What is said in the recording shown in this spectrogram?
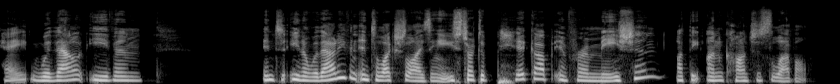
Okay. Without even, into, you know, without even intellectualizing it, you start to pick up information at the unconscious level.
